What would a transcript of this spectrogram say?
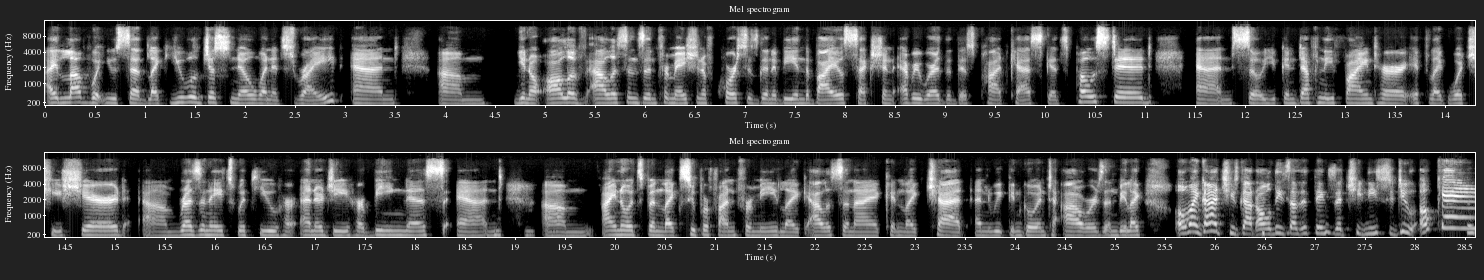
I love what you said, like you will just know when it's right. And, um, you know, all of Allison's information, of course, is going to be in the bio section everywhere that this podcast gets posted. And so you can definitely find her if like what she shared um, resonates with you, her energy, her beingness. And mm-hmm. um, I know it's been like super fun for me. Like Allison and I can like chat and we can go into hours and be like, oh my God, she's got all these other things that she needs to do. Okay,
